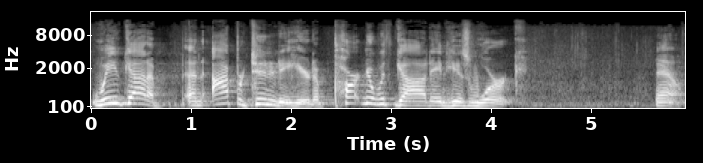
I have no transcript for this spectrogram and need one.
we've got a, an opportunity here to partner with God in His work. Now,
